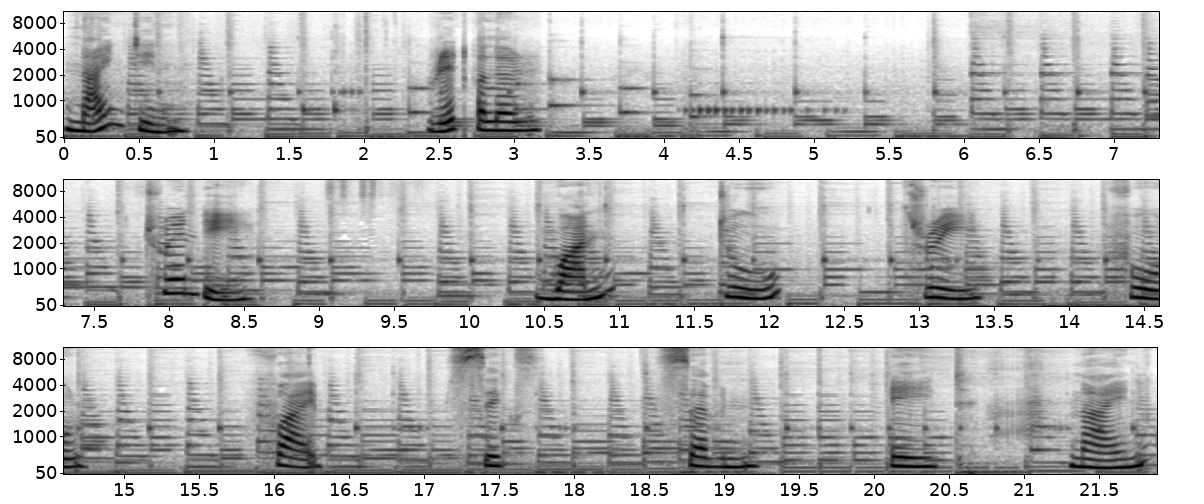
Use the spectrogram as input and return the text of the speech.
19 Red color. 20 1 2 3 4 5 6 7 8 9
